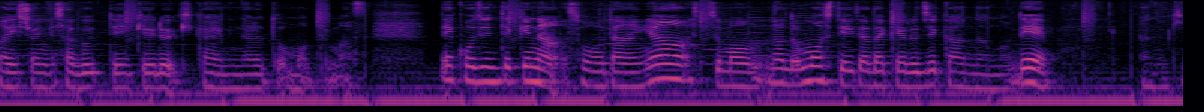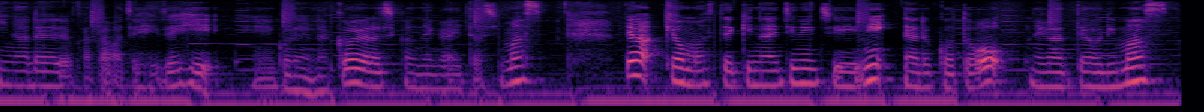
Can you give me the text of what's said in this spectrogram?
まあ、一緒に探っていける機会になると思ってます。で個人的な相談や質問などもしていただける時間なのであの気になられる方はぜひぜひ、えご連絡をよろしくお願いいたします。では今日も素敵な一日になることを願っております。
